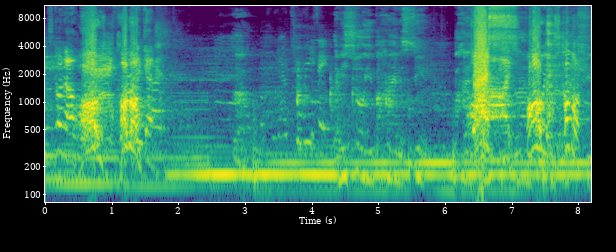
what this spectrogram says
Let's go now. Oh, come on. Again. No, too easy. Let me show you behind the scene. Behind Yes. the Oh, yes, come on.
